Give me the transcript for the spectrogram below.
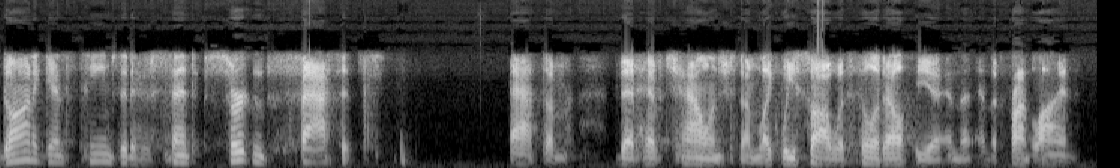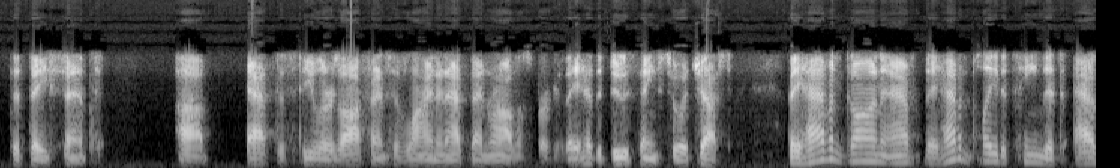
gone against teams that have sent certain facets at them that have challenged them, like we saw with Philadelphia and the and the front line that they sent uh, at the Steelers' offensive line and at Ben Roethlisberger. They had to do things to adjust. They haven't gone after. They haven't played a team that's as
